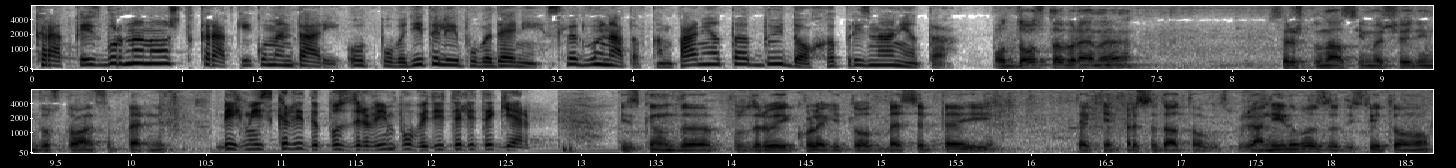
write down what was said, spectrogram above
Кратка изборна нощ, кратки коментари от победители и победени. След войната в кампанията дойдоха признанията. От доста време срещу нас имаше един достоен съперник. Бихме искали да поздравим победителите ГЕРБ. Искам да поздравя и колегите от БСП и техния председател госпожа Нинова за действително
